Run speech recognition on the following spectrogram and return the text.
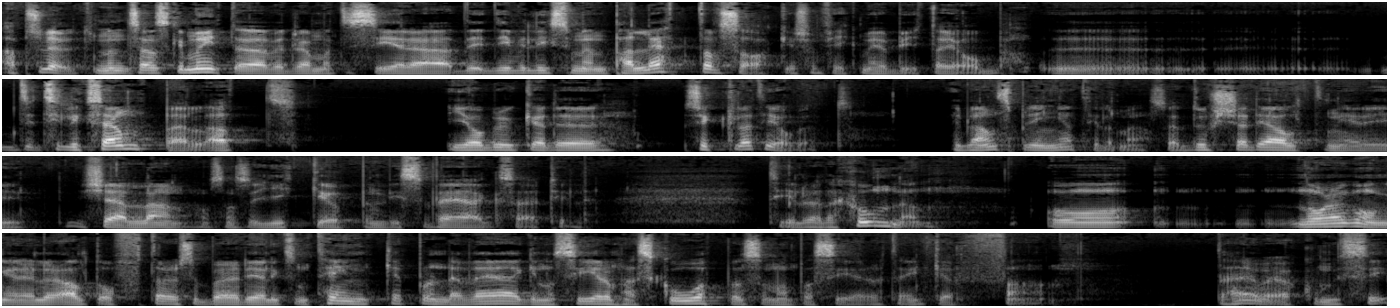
absolut. Men sen ska man ju inte överdramatisera. Det, det är väl liksom en palett av saker som fick mig att byta jobb. Uh, till exempel att jag brukade cykla till jobbet. Ibland springa till och med. Så jag duschade alltid ner i, i källaren. Och sen så gick jag upp en viss väg så här till, till redaktionen. Och några gånger, eller allt oftare, så började jag liksom tänka på den där vägen och se de här skåpen som man passerar och tänka, fan, det här är vad jag kommer se.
